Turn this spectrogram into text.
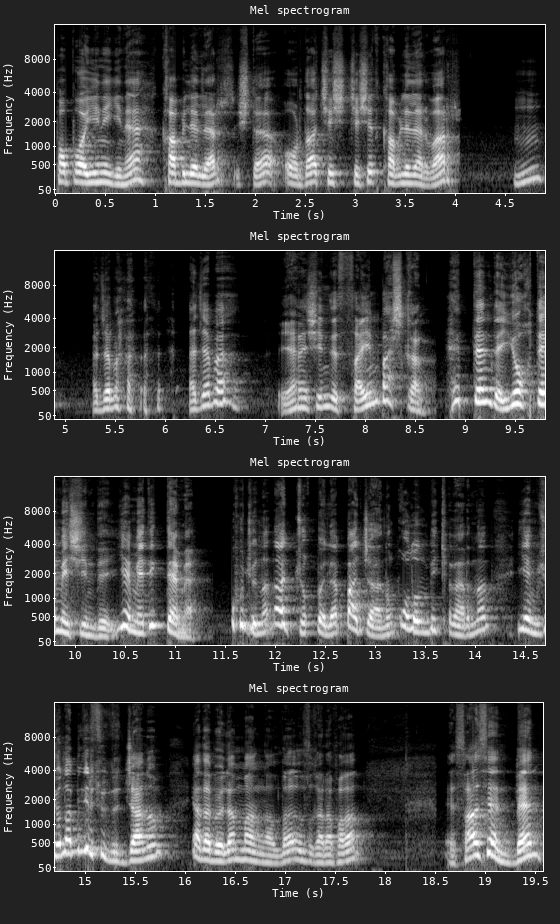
Papua Yeni Gine kabileler işte orada çeşit çeşit kabileler var. Hı? Acaba acaba yani şimdi Sayın Başkan hepten de yok deme şimdi. Yemedik deme. Ucundan azıcık böyle bacağının kolunun bir kenarından yemiş olabilirsiniz canım. Ya da böyle mangalda ızgara falan. Esasen ben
